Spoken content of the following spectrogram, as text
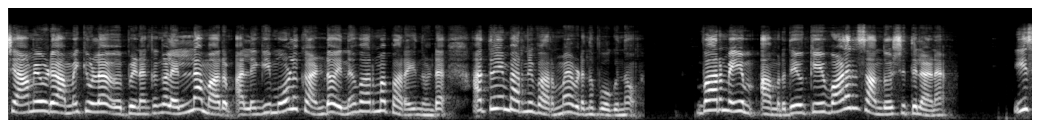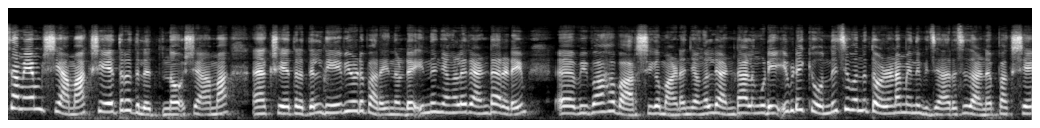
ശ്യാമയുടെ അമ്മയ്ക്കുള്ള പിണക്കങ്ങളെല്ലാം മാറും. അല്ലെങ്കിൽ മോൾ കണ്ടോ? എന്ന് വർമ്മ പറയുന്നുണ്ട്. അത്രയും പറഞ്ഞ് വർമ്മ എവിടെ നിന്ന് പോകുന്നു? വർമ്മയും അമൃതയൊക്കെ വളരെ സന്തോഷത്തിലാണ്. ഈ സമയം ശ്യാമ ക്ഷേത്രത്തിലെത്തുന്നു. ശ്യാമ ക്ഷേത്രത്തിൽ ദേവിയോട് പറയുന്നുണ്ട് ഇന്ന് ഞങ്ങൾ രണ്ടാരുടെയും വിവാഹ വാർഷികമാണ്. ഞങ്ങൾ രണ്ടാളും കൂടി ഇവിടേക്ക് ഒന്നിച്ചു വന്ന് തൊഴണമെന്ന് വിചാരിച്ചതാണ്. പക്ഷേ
